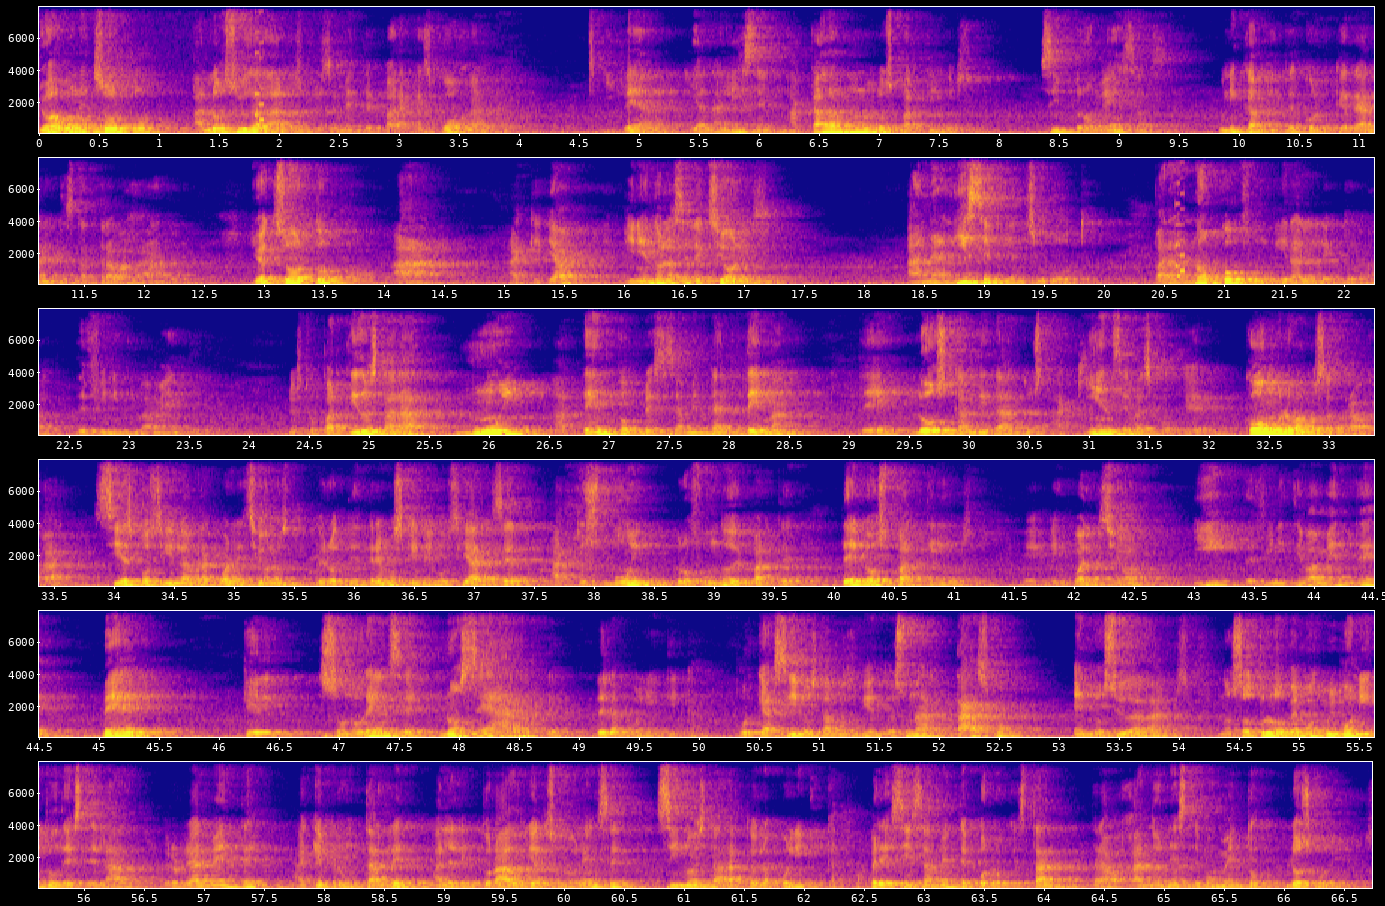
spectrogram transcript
Yo hago un exhorto a los ciudadanos precisamente para que escojan y vean y analicen a cada uno de los partidos sin promesas, únicamente con lo que realmente están trabajando. Yo exhorto a, a que ya viniendo las elecciones, analicen bien su voto para no confundir al electorado, definitivamente. Nuestro partido estará muy atento precisamente al tema de los candidatos, a quién se va a escoger, cómo lo vamos a trabajar. Si es posible habrá coaliciones, pero tendremos que negociar, hacer actos muy profundos de parte de los partidos eh, en coalición y definitivamente ver que el sonorense no se arte de la política, porque así lo estamos viendo. Es un hartazgo en los ciudadanos. Nosotros lo vemos muy bonito de este lado, pero realmente hay que preguntarle al electorado y al sonorense si no está harto de la política, precisamente por lo que están trabajando en este momento los gobiernos.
